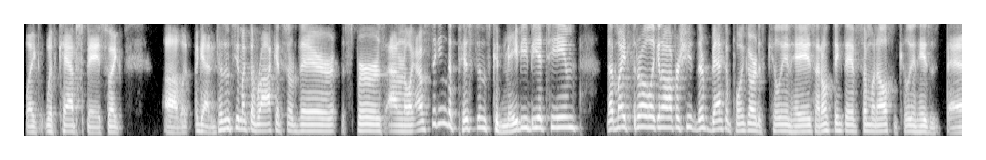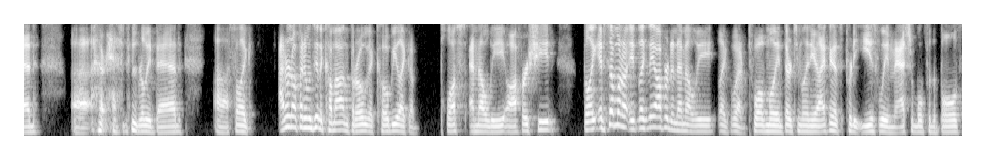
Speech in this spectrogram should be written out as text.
like with cap space, like, uh, again, it doesn't seem like the Rockets are there. The Spurs, I don't know. Like, I was thinking the Pistons could maybe be a team that might throw like an offer sheet. Their backup point guard is Killian Hayes. I don't think they have someone else, and Killian Hayes is bad, uh, or has been really bad. Uh, so like, I don't know if anyone's going to come out and throw like Coby like a plus MLE offer sheet. But like, if someone if, like they offered an MLE like what 12 million, 13 million a year, I think that's pretty easily matchable for the Bulls.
